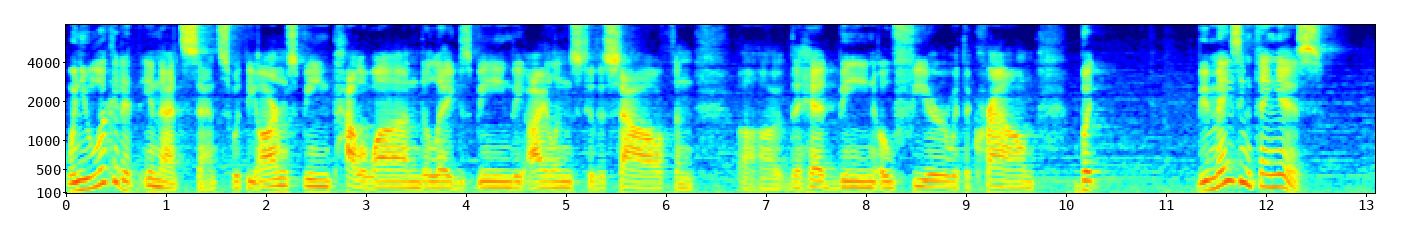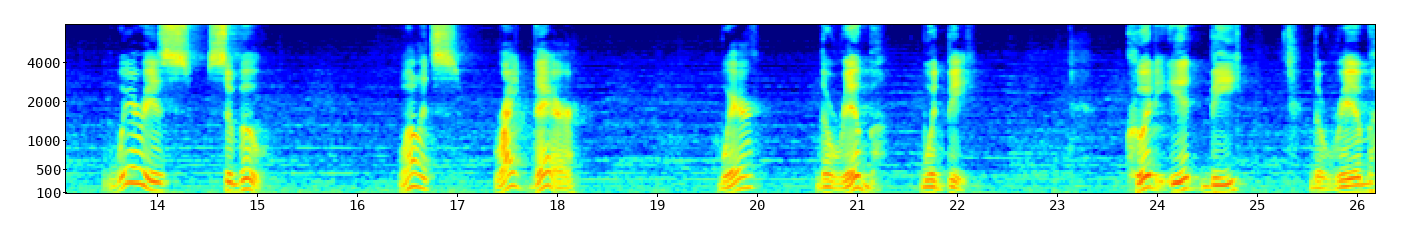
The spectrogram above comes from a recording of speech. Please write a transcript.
When you look at it in that sense, with the arms being Palawan, the legs being the islands to the south, and uh, the head being Ophir with the crown, but the amazing thing is, where is Cebu? Well, it's right there where the rib would be. Could it be the rib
